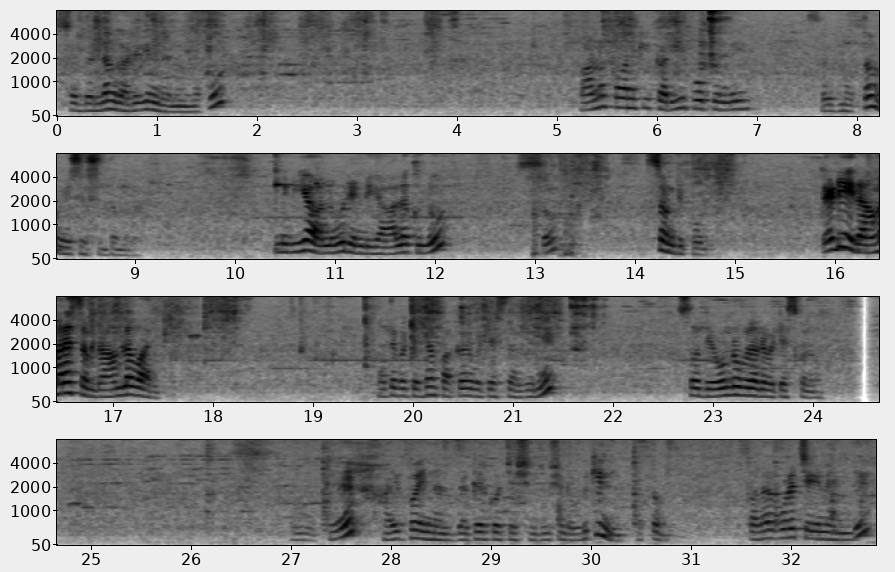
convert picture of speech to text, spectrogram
సో బెల్లం కరిగిందండి మనకు పానకానికి కరిగిపోతుంది. సో మొత్తం వేసేసిద్దాం మిరియాలు రెండు యాలకులు సో సొంటి రెడీ రామరసం రాముల వారికి మూత పెట్టేద్దాం పక్కకు పెట్టేస్తాం దీన్ని. సో దేవుని రూమ్లోనే పెట్టేసుకున్నాం. ఓకే అయిపోయిందండి. దగ్గరికి వచ్చేసి చూసిండు ఉడికింది మొత్తం. కలర్ కూడా చేంజ్ అయింది.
